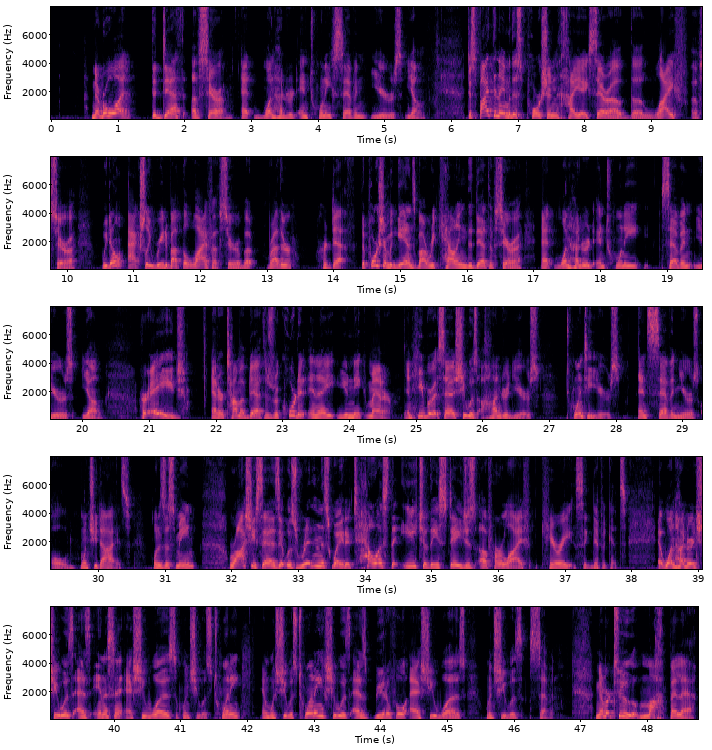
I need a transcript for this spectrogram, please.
Number one, the death of Sarah at 127 years young. Despite the name of this portion, Chayei Sarah, the life of Sarah, we don't actually read about the life of Sarah, but rather her death. The portion begins by recounting the death of Sarah at 127 years young. Her age at her time of death is recorded in a unique manner. In Hebrew, it says she was 100 years, 20 years, and 7 years old when she dies. What does this mean? Rashi says it was written this way to tell us that each of these stages of her life carry significance. At 100, she was as innocent as she was when she was 20, and when she was 20, she was as beautiful as she was when she was 7. Number two, Machpelah,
